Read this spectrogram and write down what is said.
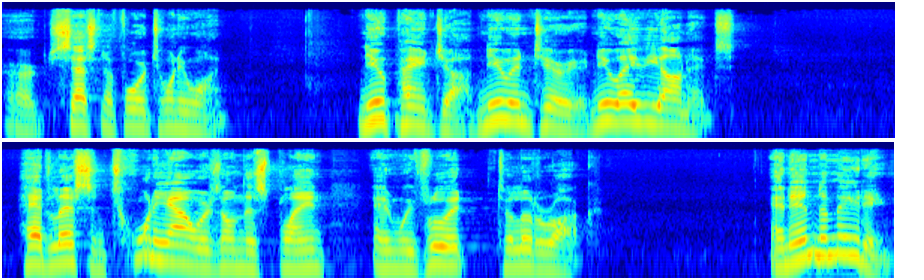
our Cessna 421 new paint job, new interior, new avionics. Had less than 20 hours on this plane, and we flew it to Little Rock. And in the meeting,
